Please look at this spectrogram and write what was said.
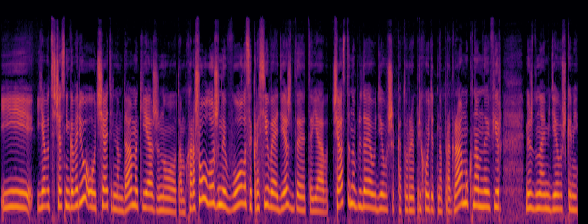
И я вот сейчас не говорю о тщательном да, макияже, но там хорошо уложенные волосы, красивая одежда, это я вот часто наблюдаю у девушек, которые приходят на программу к нам на эфир между нами девушками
